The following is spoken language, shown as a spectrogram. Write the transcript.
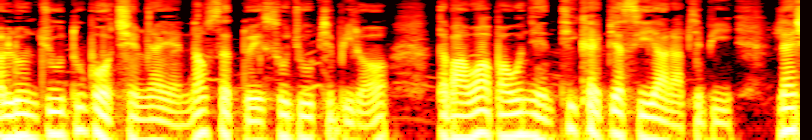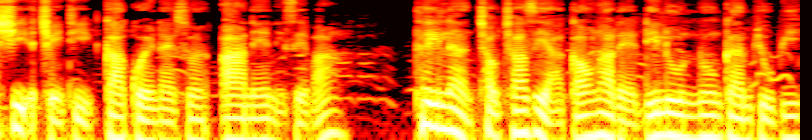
အလွန်ကျူးတူးဖော်ခြင်းများရဲ့နောက်ဆက်တွဲဆိုးကျိုးဖြစ်ပြီးတော့တဘာဝပတ်ဝန်းကျင်ထိခိုက်ပျက်စီးရတာဖြစ်ပြီးလက်ရှိအချိန်ထိကာကွယ်နိုင်စွမ်းအားနည်းနေစေပါ။ထိတ်လန့်ခြောက်ခြားစရာကောင်းလာတဲ့ဒီလိုနွန်ကန်ပြူပြီး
